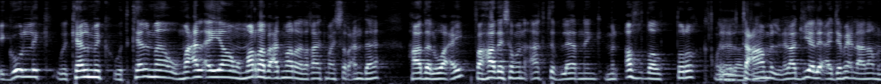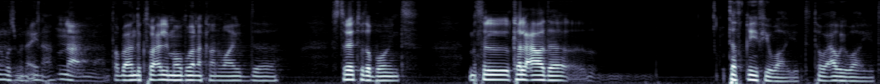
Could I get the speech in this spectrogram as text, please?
يقول لك ويكلمك وتكلمه ومع الأيام ومرة بعد مرة لغاية ما يصير عنده هذا الوعي. فهذا يسمونه active learning من أفضل طرق العلاجية. التعامل العلاجية لجميع الآلام المزمنة. أي نعم. نعم نعم. طبعا دكتور علي موضوعنا كان وايد straight to the point مثل كالعادة تثقيفي وايد توعوي وايد.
